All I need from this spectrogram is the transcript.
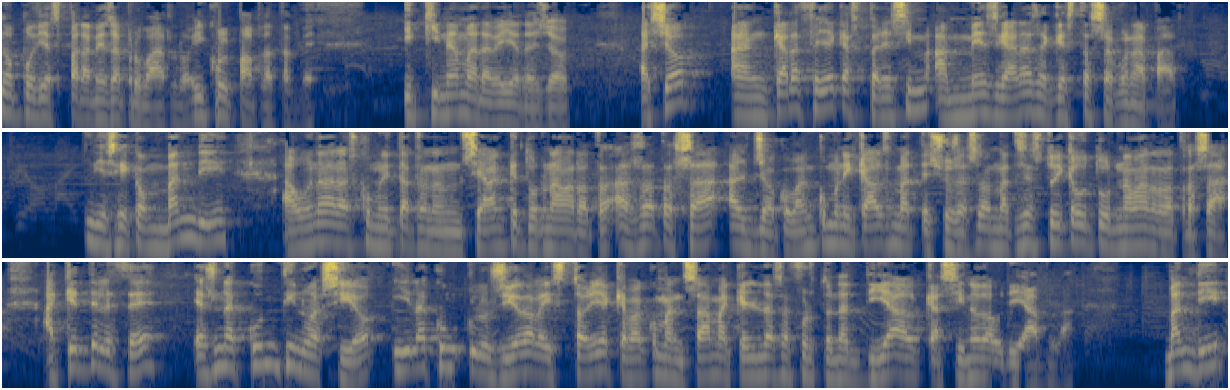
no podia esperar més a provar-lo, i culpable també. I quina meravella de joc. Això encara feia que esperéssim amb més ganes aquesta segona part. I és que, com van dir, a una de les comunitats on anunciaven que tornava a retra- a retrasar el joc, ho van comunicar els mateixos, el mateix estudi que ho tornaven a retrasar. Aquest DLC és una continuació i la conclusió de la història que va començar amb aquell desafortunat dia al Casino del Diable. Van dir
